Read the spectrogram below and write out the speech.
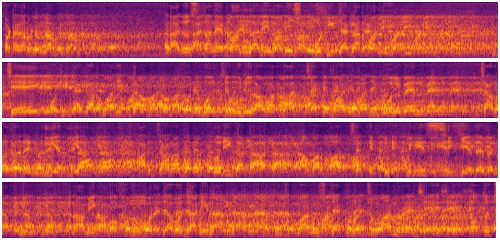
ক টাকার বললাম? রাজস্থানে বাঙালি মানুষ কোটি টাকার মালিক। যে কোটি টাকার মালিকটা আমাকে ফোনে বলছে, হুজুর, আমার বাচ্চাকে মাঝে মাঝে বলবেন, জানাজারের নিয়তটা আর জানাজারের তরিকাটা, আমার বাচ্চাকে একটু প্লিজ শিখিয়ে দেবেন আপনি। কারণ আমি কখন মরে যাব জানি না। অথচ মানুষটা এখনও জোয়ান রয়েছে, অথচ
